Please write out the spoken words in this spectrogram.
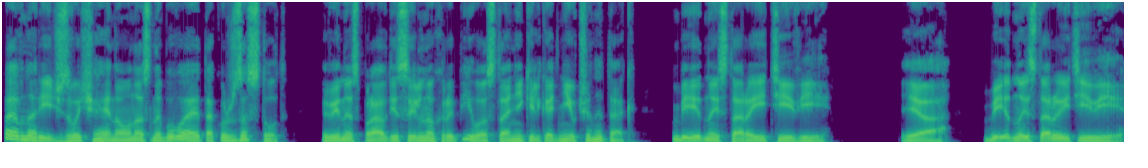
Певна річ, звичайно, у нас не буває також застуд. Він і справді сильно хрипів останні кілька днів, чи не так? Бідний старий Тіві. Я, бідний старий Тіві.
